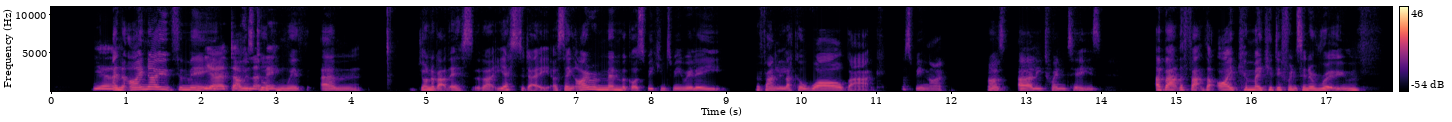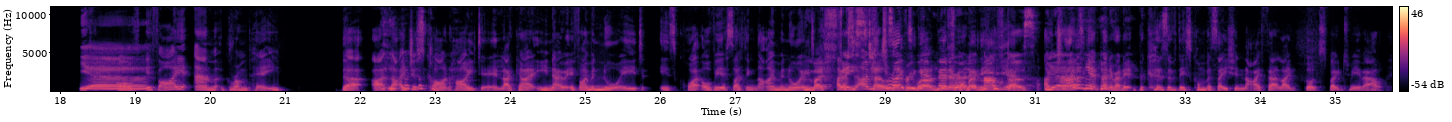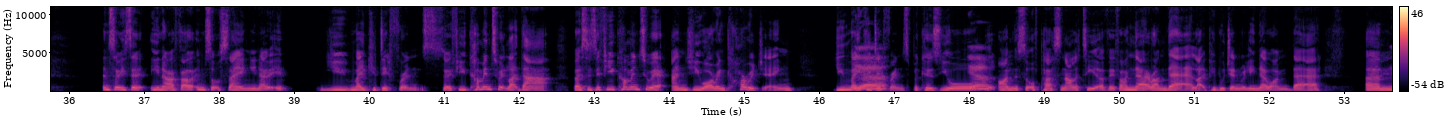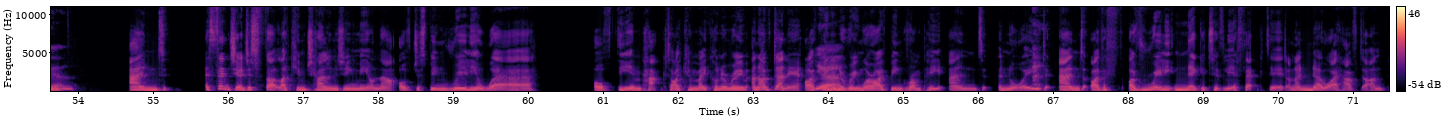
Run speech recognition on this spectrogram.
yeah And I know for me, Yeah, I was talking with um, John about this like yesterday. I was saying I remember God speaking to me really profoundly, like a while back. Must have been like when I was early twenties, about the fact that I can make a difference in a room. Yeah. Of if I am grumpy, that I, like I just can't hide it. Like I, you know, if I'm annoyed, it's quite obvious. I think that I'm annoyed. My face I'm, I'm tells everyone before my it. mouth yeah. does. I'm yeah. trying to get better at it because of this conversation that I felt like God spoke to me about. And so he said, you know, I felt him sort of saying, you know, it you make a difference. So if you come into it like that versus if you come into it and you are encouraging, you make yeah. a difference because you're yeah. I'm the sort of personality of if I'm there, I'm there. Like people generally know I'm there. Um yeah. and essentially I just felt like him challenging me on that of just being really aware of the impact I can make on a room. And I've done it. I've yeah. been in a room where I've been grumpy and annoyed and I've I've really negatively affected and I know I have done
